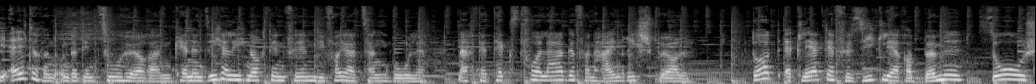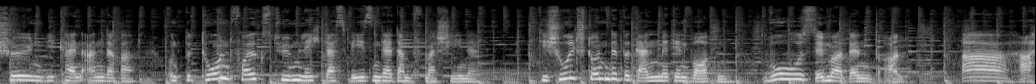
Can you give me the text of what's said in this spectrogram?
Die Älteren unter den Zuhörern kennen sicherlich noch den Film Die Feuerzangenbowle nach der Textvorlage von Heinrich Spörl. Dort erklärt der Physiklehrer Bömmel so schön wie kein anderer und betont volkstümlich das Wesen der Dampfmaschine. Die Schulstunde begann mit den Worten: Wo sind wir denn dran? Aha,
